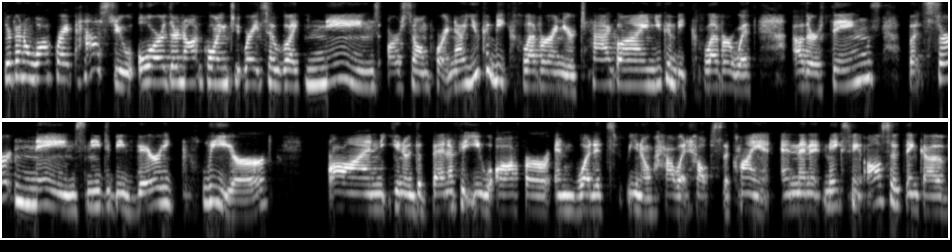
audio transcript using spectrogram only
they're going to walk right past you or they're not going to, right? So like names are so important. Now you can be clever in your tagline. You can be clever with other things, but certain names need to be very clear on you know the benefit you offer and what it's you know how it helps the client and then it makes me also think of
